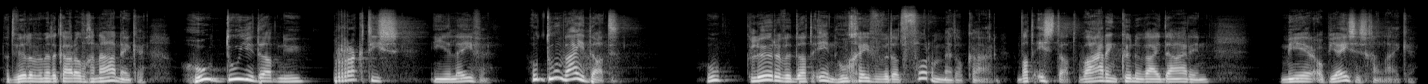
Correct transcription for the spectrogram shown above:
Dat willen we met elkaar over gaan nadenken. Hoe doe je dat nu praktisch in je leven? Hoe doen wij dat? Hoe kleuren we dat in? Hoe geven we dat vorm met elkaar? Wat is dat? Waarin kunnen wij daarin meer op Jezus gaan lijken?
